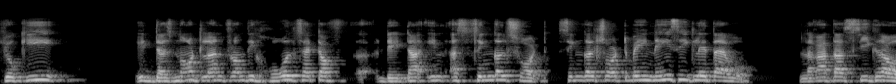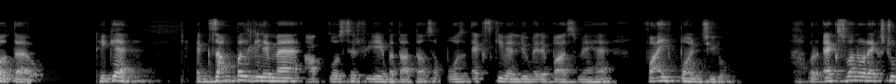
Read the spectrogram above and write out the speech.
क्योंकि it does not learn from the whole set of data in a single shot single shot में ही नहीं सीख लेता है वो। लगातार सीख रहा होता है वो। ठीक है? एग्ज़ाम्पल के लिए मैं आपको सिर्फ़ ये बताता हूँ। सपोज़ एक्स की वैल्यू मेरे पास में है 5.0 और x1 और x2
